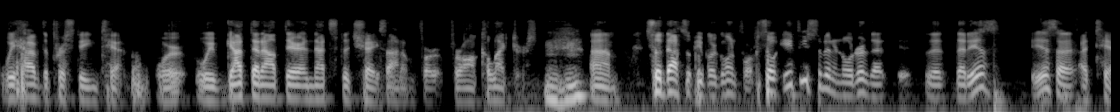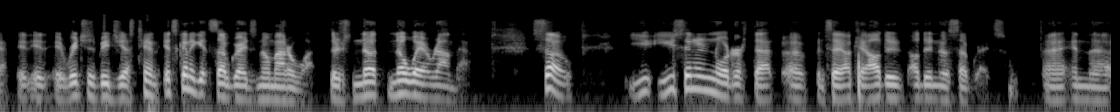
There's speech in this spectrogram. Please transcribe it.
we have the pristine 10 where we've got that out there and that's the chase item for for all collectors. Mm-hmm. um, so that's what people are going for. So if you submit an order that that, that is is a, a 10 it, it, it reaches bgs 10 it's going to get subgrades no matter what. There's no no way around that. So you you send in an order that uh, and say okay I'll do I'll do no subgrades. Uh, and the,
